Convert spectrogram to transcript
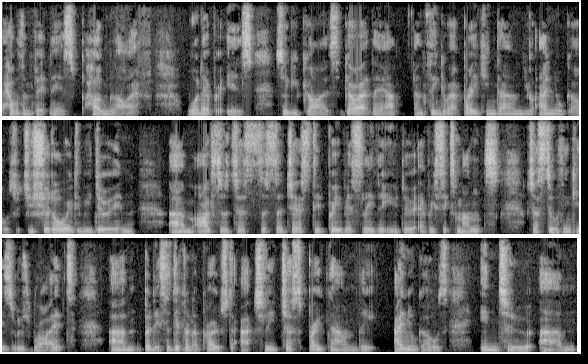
health and fitness, home life, whatever it is. So, you guys go out there and think about breaking down your annual goals, which you should already be doing. Um, I've suggested previously that you do it every six months, which I still think is, is right. Um, but it's a different approach to actually just break down the annual goals into um,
